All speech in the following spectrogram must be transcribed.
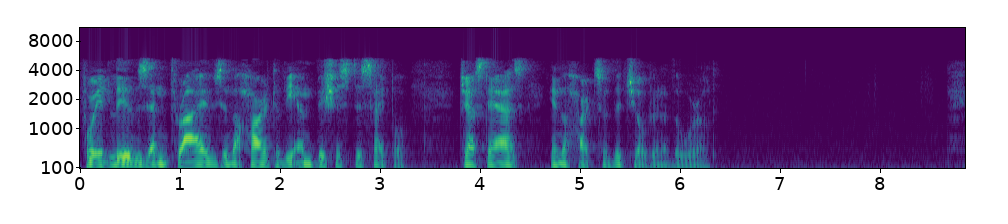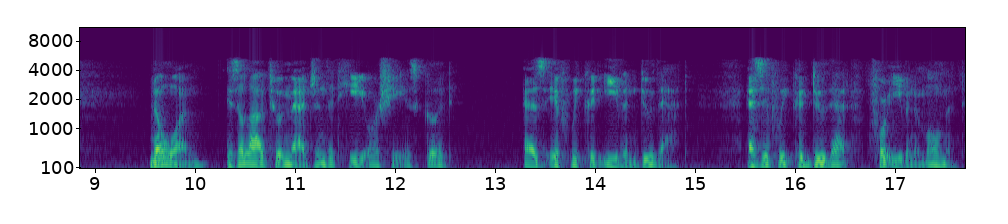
For it lives and thrives in the heart of the ambitious disciple, just as in the hearts of the children of the world. No one is allowed to imagine that he or she is good, as if we could even do that, as if we could do that for even a moment,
